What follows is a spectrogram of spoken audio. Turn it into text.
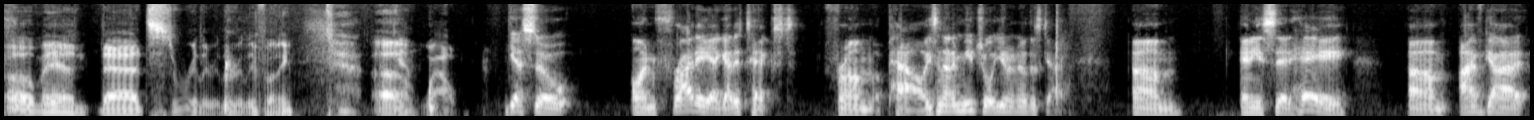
Oh man, that's really, really, really funny. Uh, Yeah. Wow. Yeah, so on Friday, I got a text from a pal. He's not a mutual. You don't know this guy. Um, and he said, Hey, um, I've got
